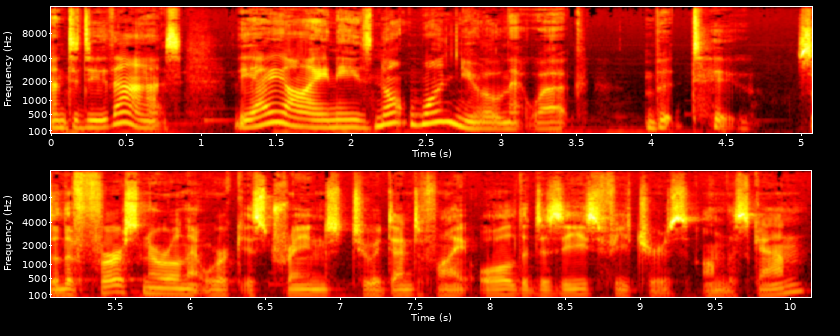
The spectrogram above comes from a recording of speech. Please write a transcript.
And to do that, the AI needs not one neural network, but two. So the first neural network is trained to identify all the disease features on the scan.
